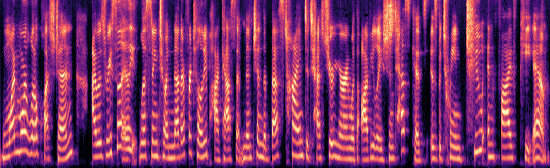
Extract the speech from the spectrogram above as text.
one more little question. I was recently listening to another fertility podcast that mentioned the best time to test your urine with ovulation test kits is between 2 and 5 p.m.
